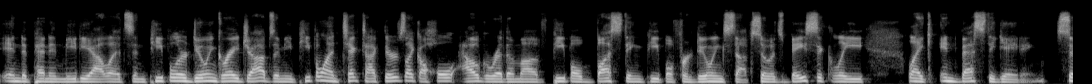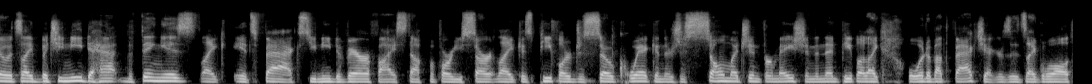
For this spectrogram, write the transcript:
independent media outlets and people are doing great jobs. I mean people on tiktok there's like a whole algorithm of people busting people for doing stuff. So it's basically like investigating. So it's like but you need to have the thing is like it's facts. You need to verify stuff before you start like because people are just so quick and there's just so much information. And then people are like well, what about the fact checkers? It's like well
